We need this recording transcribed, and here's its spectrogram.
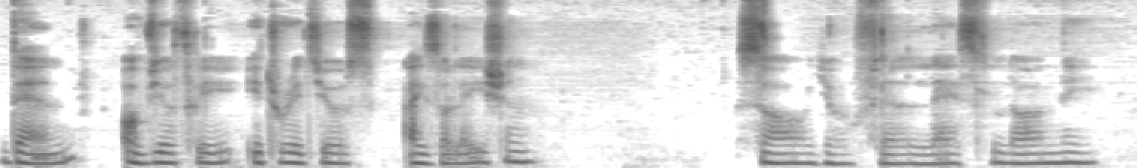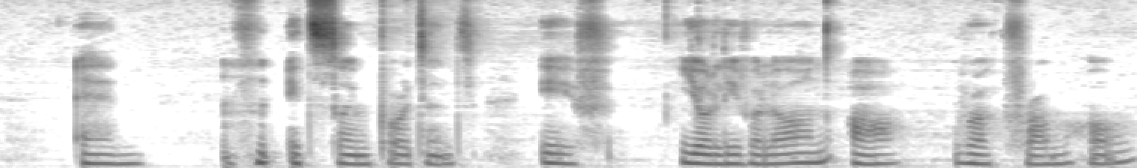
Then, obviously, it reduces isolation, so you feel less lonely, and it's so important if you live alone or work from home.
